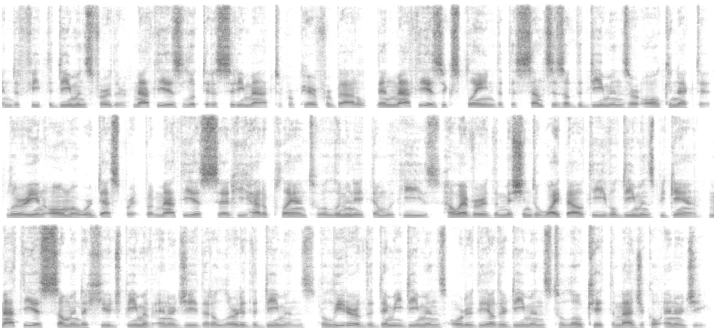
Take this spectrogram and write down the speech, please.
and defeat the demons further. Matthias looked at a city map to prepare for battle. Then Matthias explained that the senses of the demons are all connected. Luri and Alma were desperate, but Matthias said he had a plan to eliminate them with ease. However, the mission to wipe out the evil demons began. Matthias summoned a huge beam of energy that alerted the demons. The leader of the demi-demons ordered the other demons to locate the magical energy.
